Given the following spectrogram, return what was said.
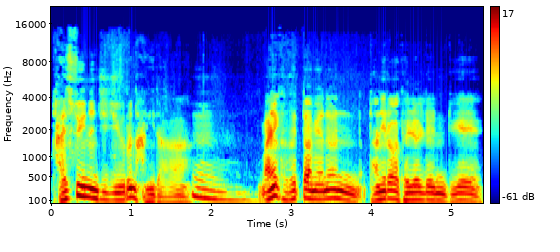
갈 수 있는 지지율은 아니다. 음. 만약 그랬다면은 단일화가 결렬된 뒤에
